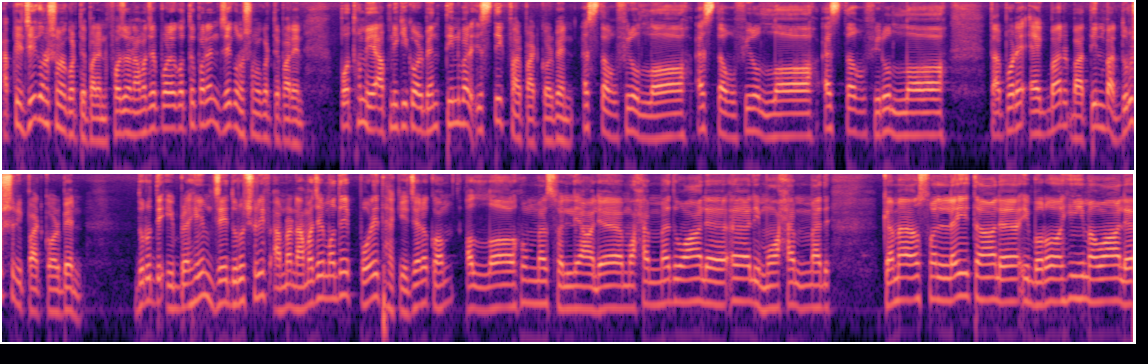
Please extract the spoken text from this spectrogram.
আপনি যে কোনো সময় করতে পারেন ফজর নামাজের পরে করতে পারেন যে কোনো সময় করতে পারেন। প্রথমে আপনি কি করবেন? তিনবার ইস্তিকফার পাঠ করবেন। আস্তাউ ফিরুল্লাহ আস্তাউ ফিরুল্লাহ আস্তাউ ফিরুল্লাহ তারপরে একবার বা তিনবার দুরুদ শরীফ পাঠ করবেন। দুরুদ ইব্রাহিম, যে দুরুদ শরীফ আমরা নামাজের মধ্যে পড়ে থাকি, যেরকম, আল্লাহুম্মা সাল্লি আলা মুহাম্মদ আলা আলি মুহাম্মদ। كما صليت على إبراهيم وعلى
